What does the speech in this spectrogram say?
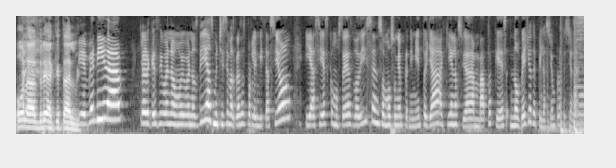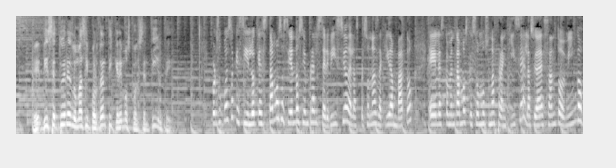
Hola Andrea, ¿qué tal? Bienvenida. Claro que sí, bueno, muy buenos días, muchísimas gracias por la invitación y así es como ustedes lo dicen, somos un emprendimiento ya aquí en la ciudad de Ambato que es Novello Depilación Profesional. Eh, dice, tú eres lo más importante y queremos consentirte. Por supuesto que sí, lo que estamos haciendo siempre al servicio de las personas de aquí de Ambato, eh, les comentamos que somos una franquicia de la ciudad de Santo Domingo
